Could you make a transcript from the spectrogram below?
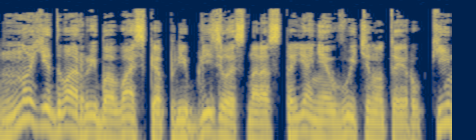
Но едва рыба Васька приблизилась на расстояние вытянутой руки,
